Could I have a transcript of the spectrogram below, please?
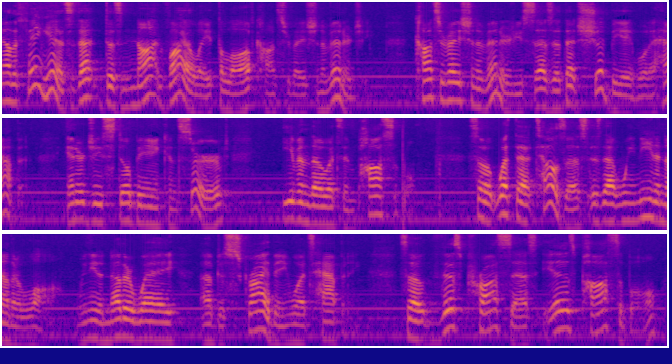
Now the thing is, that does not violate the law of conservation of energy. Conservation of energy says that that should be able to happen. Energy is still being conserved even though it's impossible. So what that tells us is that we need another law. We need another way of describing what's happening. So this process is possible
